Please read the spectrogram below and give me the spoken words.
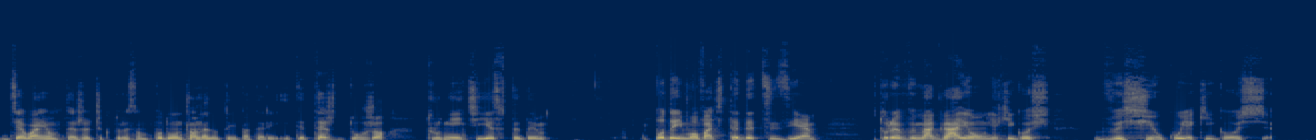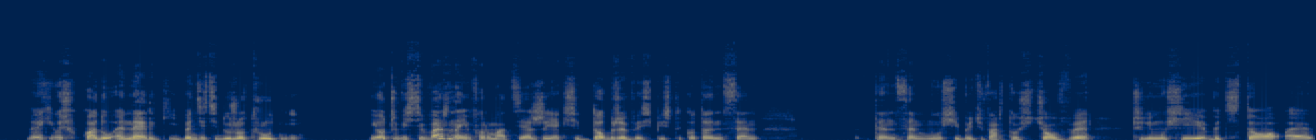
działają te rzeczy, które są podłączone do tej baterii. I ty też dużo trudniej ci jest wtedy podejmować te decyzje, które wymagają jakiegoś wysiłku, jakiegoś, no jakiegoś wkładu energii. Będzie ci dużo trudniej. I oczywiście ważna informacja, że jak się dobrze wyśpisz, tylko ten sen, ten sen musi być wartościowy, czyli musi być to, e,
